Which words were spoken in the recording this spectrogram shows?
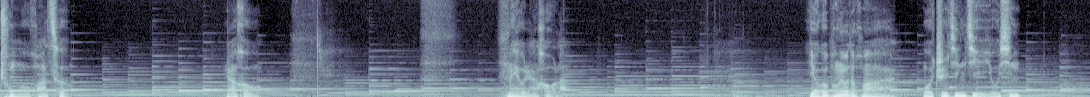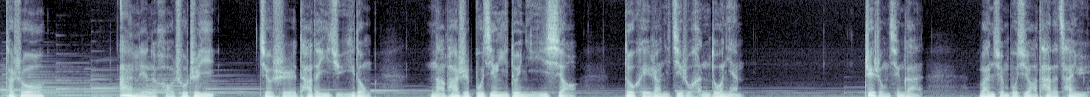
出谋划策，然后没有然后了。有个朋友的话，我至今记忆犹新。他说，暗恋的好处之一，就是他的一举一动，哪怕是不经意对你一笑，都可以让你记住很多年。这种情感，完全不需要他的参与。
